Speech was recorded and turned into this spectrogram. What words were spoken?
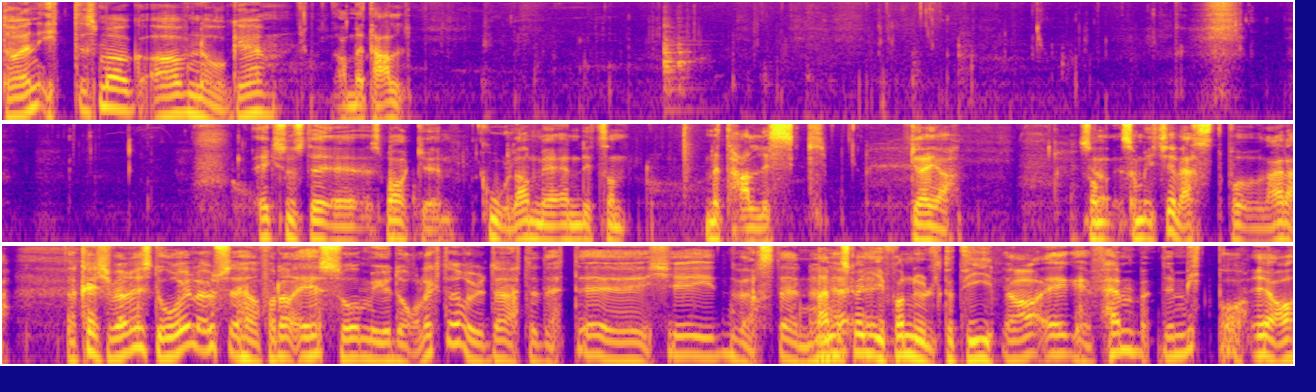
det er en ettersmak av noe Av metall. Jeg syns det er- smaker cola med en litt sånn metallisk greie. Som, som ikke er verst på Nei da. Det kan ikke være historieløse her, for det er så mye dårlig der ute at dette er ikke i den verste enden. Nei, Vi skal gi fra null til ti. Ja, jeg fem. Det er midt på. Ja,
